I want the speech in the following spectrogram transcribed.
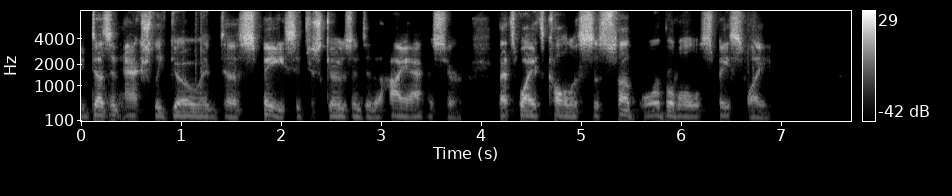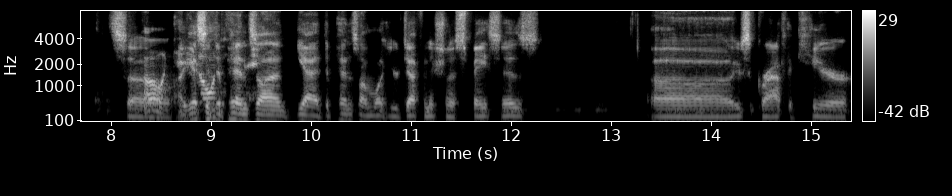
it doesn't actually go into space. It just goes into the high atmosphere. That's why it's called a suborbital space flight. So oh, I guess it depends on, yeah, it depends on what your definition of space is. Uh, there's a graphic here.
